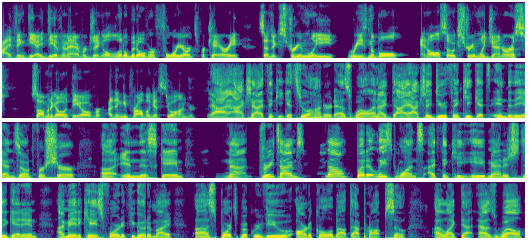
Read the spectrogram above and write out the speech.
I think the idea of him averaging a little bit over four yards per carry sounds extremely reasonable and also extremely generous. So I'm going to go with the over. I think he probably gets to 100. Yeah, I, actually, I think he gets to 100 as well. And I, I actually do think he gets into the end zone for sure uh, in this game. Not three times, no, but at least once, I think he, he managed to get in. I made a case for it if you go to my uh, sportsbook review article about that prop. So I like that as well.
